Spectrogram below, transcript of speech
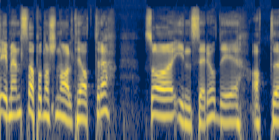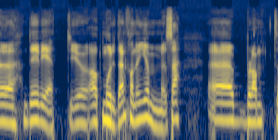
imens da på Nationaltheatret så innser jo de at uh, de vet jo at morderen kan jo gjemme seg uh, blant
